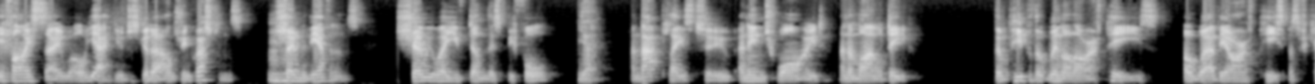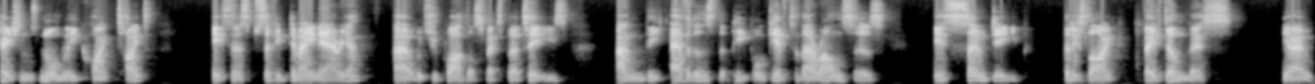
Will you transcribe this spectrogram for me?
if I say, well, yeah, you're just good at answering questions. Mhm. Show me the evidence. Show me where you've done this before. Yeah. And that plays to an inch wide and a mile deep. The people that win on RFPs are where the RFP specification is normally quite tight. It's in a specific domain area, uh, which requires lots of expertise. And the evidence that people give to their answers is so deep that it's like they've done this, you know,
